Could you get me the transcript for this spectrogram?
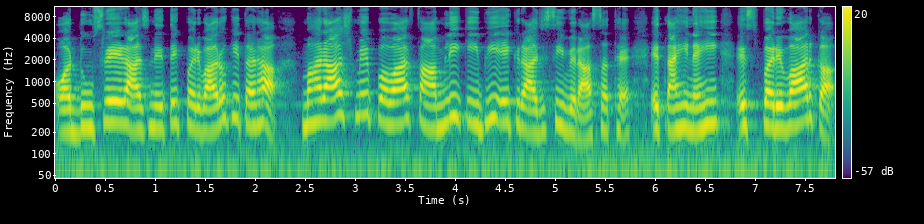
और दूसरे राजनीतिक परिवारों की तरह महाराष्ट्र में पवार फैमिली की भी एक राजसी विरासत है। इतना ही नहीं, इस परिवार का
